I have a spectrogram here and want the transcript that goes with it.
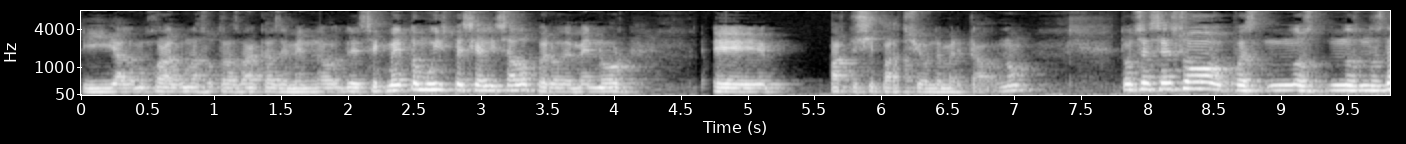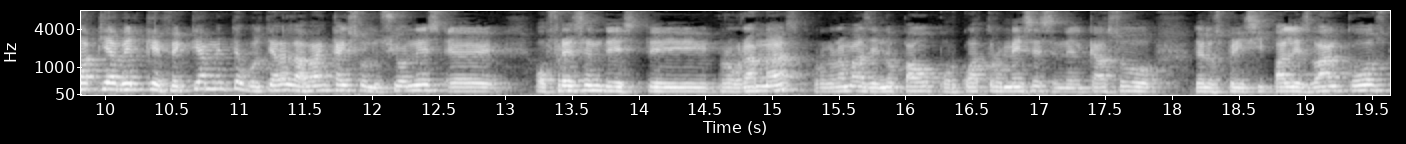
Y a lo mejor algunas otras bancas de menor, de segmento muy especializado, pero de menor eh, participación de mercado, ¿no? Entonces eso pues nos, nos, da pie a ver que efectivamente voltear a la banca hay soluciones, eh, ofrecen de este, programas, programas de no pago por cuatro meses en el caso de los principales bancos.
